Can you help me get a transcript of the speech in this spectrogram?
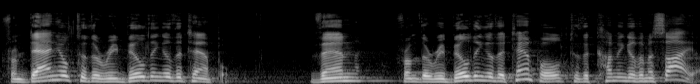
from Daniel to the rebuilding of the temple, then from the rebuilding of the temple to the coming of the Messiah,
